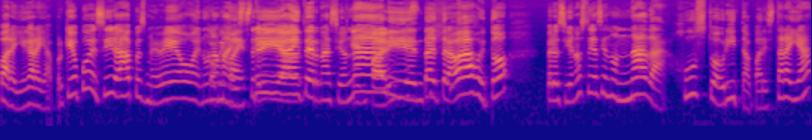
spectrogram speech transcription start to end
para llegar allá. Porque yo puedo decir, ah, pues me veo en una maestría, maestría, internacional en París. en tal trabajo y todo. Pero si yo no estoy haciendo nada justo ahorita para estar allá,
